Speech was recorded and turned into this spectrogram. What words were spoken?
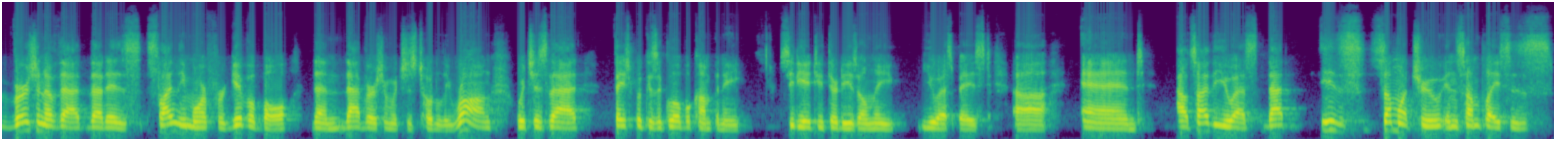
version of that that is slightly more forgivable than that version, which is totally wrong, which is that Facebook is a global company. CDA 230 is only US based. Uh, and outside the US, that is somewhat true in some places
